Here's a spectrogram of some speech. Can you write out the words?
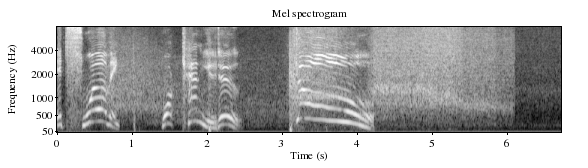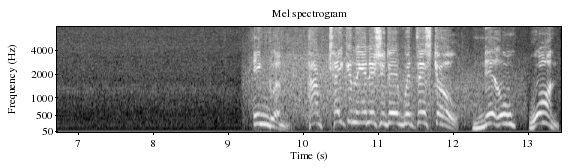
It's swerving. What can you do? Goal! England have taken the initiative with this goal. Nil one.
